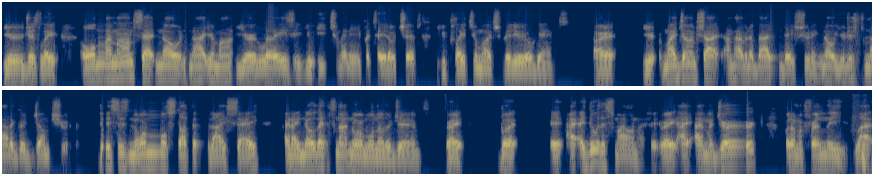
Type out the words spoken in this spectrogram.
You're just late. Oh, my mom said, no, not your mom. You're lazy. You eat too many potato chips. You play too much video games. All right. You're, my jump shot, I'm having a bad day shooting. No, you're just not a good jump shooter. This is normal stuff that I say. And I know that's not normal in other gyms, right? But it, I, I, do with a smile on my face, right? I, I'm a jerk, but I'm a friendly, like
